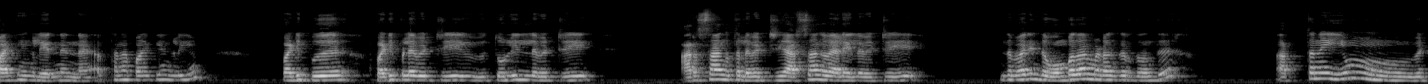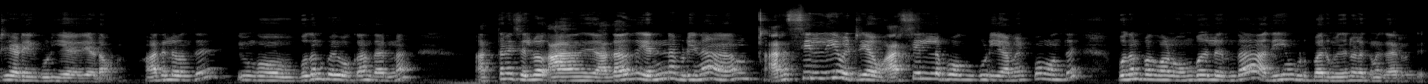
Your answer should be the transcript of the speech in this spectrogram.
பாக்கியங்கள் என்னென்ன அத்தனை பாக்கியங்களையும் படிப்பு படிப்பில் வெற்றி தொழிலில் வெற்றி அரசாங்கத்தில் வெற்றி அரசாங்க வேலையில் வெற்றி இந்த மாதிரி இந்த ஒன்பதாம் இடங்கிறது வந்து அத்தனையும் வெற்றி அடையக்கூடிய இடம். அதில் வந்து இவங்க புதன் போய் உட்காந்தாருன்னா அத்தனை செல்வ அதாவது என்ன அப்படின்னா அரசியல்லையும் வெற்றியாகும். அரசியலில் போகக்கூடிய அமைப்பும் வந்து புதன் பகவான் ஒம்பதில் இருந்தால் அதையும் கொடுப்பாரு மிதுநலக்கணக்காரருக்கு.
